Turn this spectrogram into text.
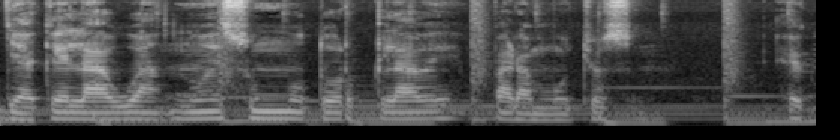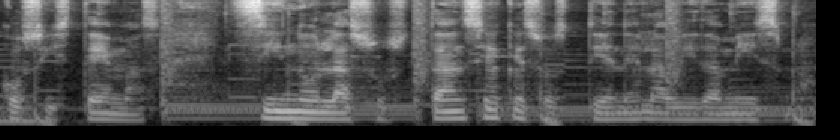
ya que el agua no es un motor clave para muchos ecosistemas, sino la sustancia que sostiene la vida misma.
